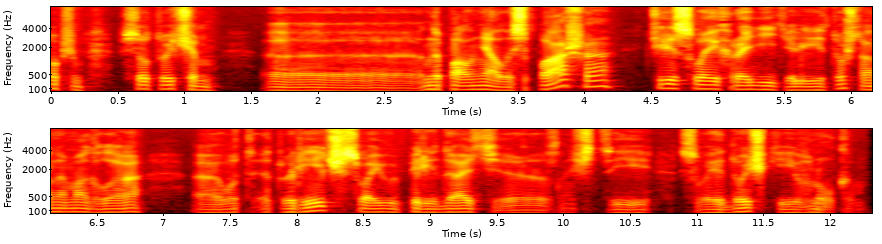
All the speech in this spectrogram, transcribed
В общем, все то, чем э, наполнялась Паша через своих родителей, и то, что она могла э, вот эту речь свою передать, э, значит, и своей дочке, и внукам.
